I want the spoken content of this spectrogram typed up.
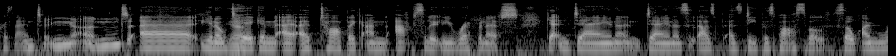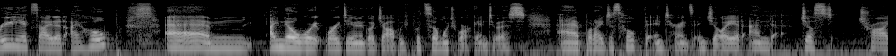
presenting and uh, you know Yeah. taking a, a topic and absolutely ripping it, getting down and down as, as as deep as possible. So I'm really excited. I hope. Um, I know we're we're doing a good job. We've put so much work into it, uh, but I just hope the interns enjoy it and just try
